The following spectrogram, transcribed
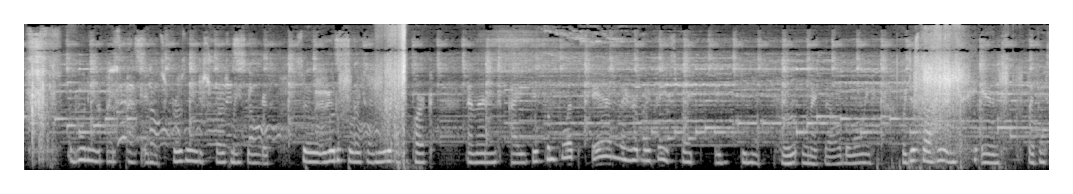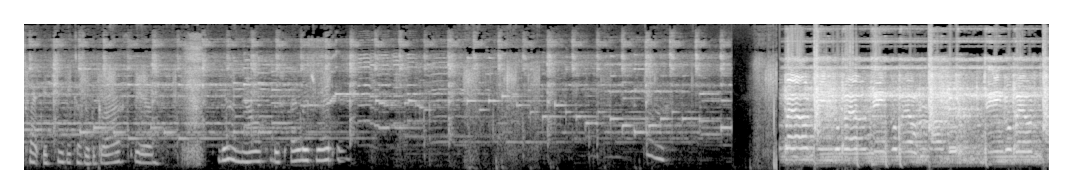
I'm holding an ice pack, and it's frozen. and Just froze my fingers. So a little story time. We were at the park, and then I did some flips, and I hurt my face, but it didn't hurt when I fell. But when we we just got home, and my face got itchy because of the grass, and yeah, now this eyelid's red. Jingle bells rock, jingle bells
